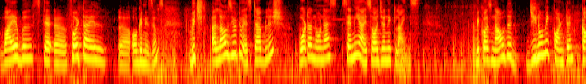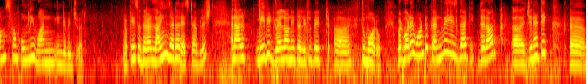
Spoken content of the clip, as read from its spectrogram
viable, uh, fertile organisms which allows you to establish what are known as semi-isogenic lines because now the genomic content comes from only one individual. Okay, so there are lines that are established and I'll maybe dwell on it a little bit uh, tomorrow. But what I want to convey is that there are uh, genetic uh,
